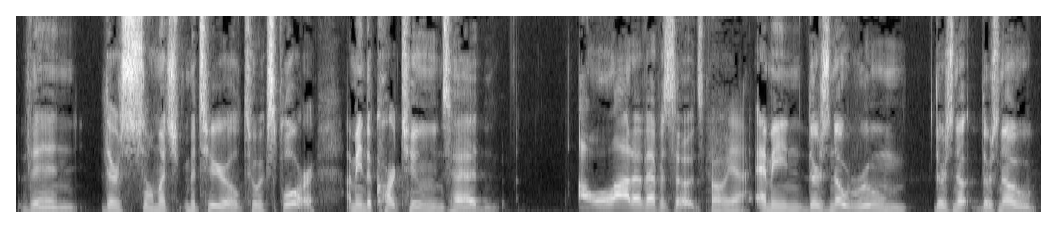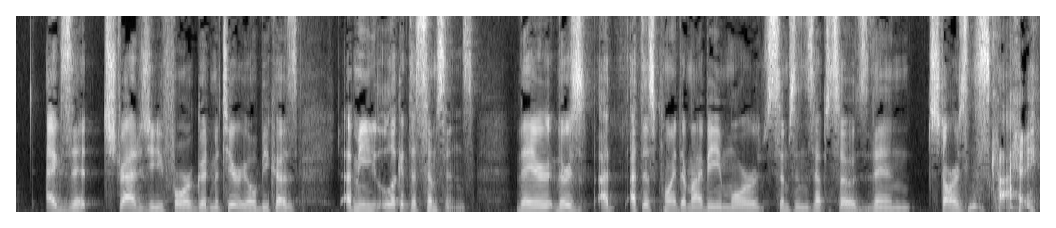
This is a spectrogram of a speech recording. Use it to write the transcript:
Then there's so much material to explore. I mean, the cartoons had a lot of episodes. Oh, yeah. I mean, there's no room. There's no there's no exit strategy for good material because I mean, look at the Simpsons. There, there's at, at this point there might be more Simpsons episodes than Stars in the Sky.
